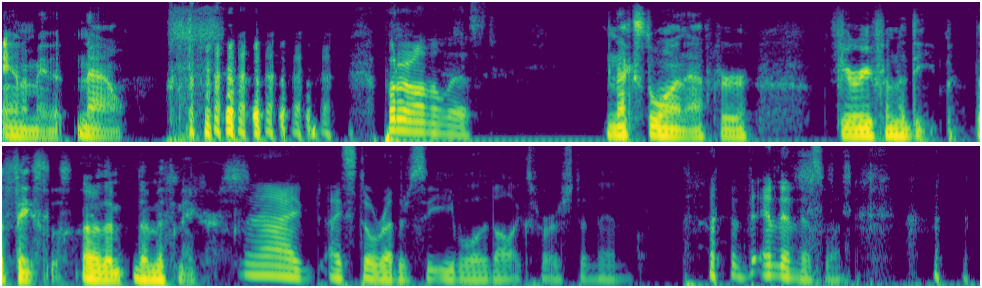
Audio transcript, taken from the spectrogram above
Animate it now. Put it on the list. Next one after Fury from the Deep, the Faceless, or the the Mythmakers. I I still rather see Evil of the Daleks first, and then and then this one.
